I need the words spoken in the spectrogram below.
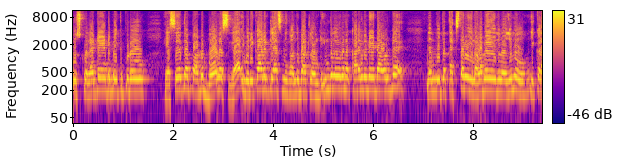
చూసుకోండి. అంటే ఏంటి మీకు ఇప్పుడు ఎస్ఏతో పాటు బోనస్గా ఇవి రికార్డెడ్ క్లాస్ మీకు అందుబాటులో ఉంటాయి. ఇందులో ఏదైనా కరెంట్ డేటా ఉంటే నేను మీతో ఖచ్చితంగా ఈ నలభై ఐదు రోజులు ఇక్కడ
